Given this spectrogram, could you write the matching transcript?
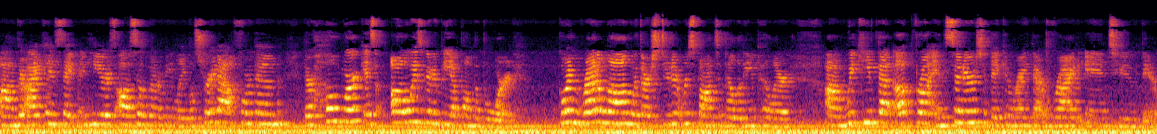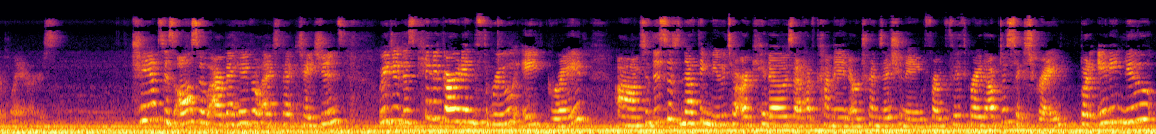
Um, their I-CAN statement here is also going to be straight out for them. Their homework is always going to be up on the board. Going right along with our student responsibility pillar, um, we keep that up front and center so they can write that right into their planners. CHAMPS is also our behavioral expectations. We do this kindergarten through eighth grade. Um, so this is nothing new to our kiddos that have come in or transitioning from fifth grade up to sixth grade, but any new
